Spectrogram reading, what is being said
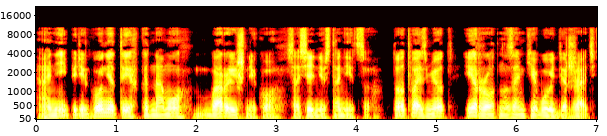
Они перегонят их к одному барышнику в соседнюю станицу. Тот возьмет и рот на замке будет держать.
